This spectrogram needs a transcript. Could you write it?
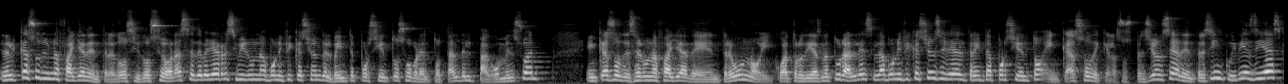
En el caso de una falla de entre 2 y 12 horas, se debería recibir una bonificación del 20% sobre el total del pago mensual. En caso de ser una falla de entre 1 y 4 días naturales, la bonificación sería del 30%. En caso de que la suspensión sea de entre 5 y 10 días,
